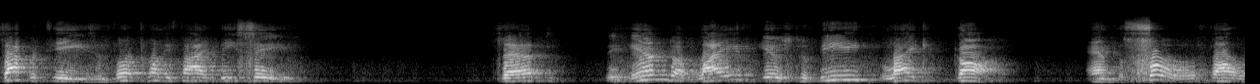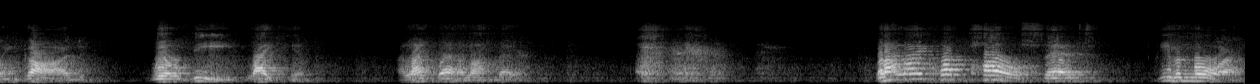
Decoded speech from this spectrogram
Socrates in 425 BC said, the end of life is to be like God, and the soul following God will be like him. I like that a lot better. But I like what Paul said even more.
